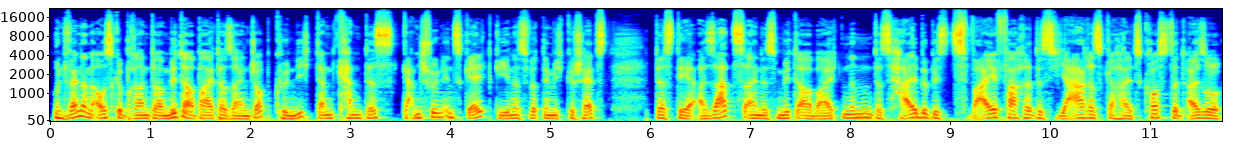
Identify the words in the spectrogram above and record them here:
Und wenn ein ausgebrannter Mitarbeiter seinen Job kündigt, dann kann das ganz schön ins Geld gehen. Es wird nämlich geschätzt, dass der Ersatz eines Mitarbeitenden das halbe bis zweifache des Jahresgehalts kostet. Also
